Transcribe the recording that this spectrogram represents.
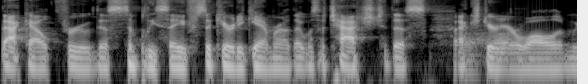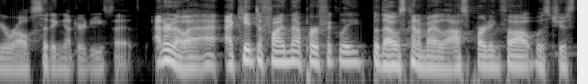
back out through this SimpliSafe security camera that was attached to this exterior uh-huh. wall and we were all sitting underneath it. I don't know. I, I can't define that perfectly, but that was kind of my last parting thought was just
